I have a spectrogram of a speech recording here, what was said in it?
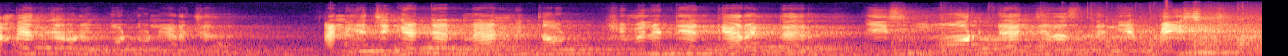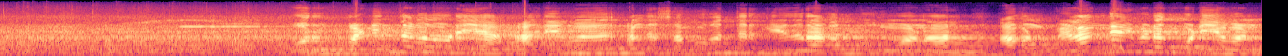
அம்பேத்கருடைய கோட்டு ஒன்று கிடைச்சது An educated man without humility and character is more dangerous than a beast. ஒரு படித்தவனுடைய அறிவு அந்த சமூகத்திற்கு எதிராக போகுமானால் அவன் விலங்கை விடக்கூடியவன்.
